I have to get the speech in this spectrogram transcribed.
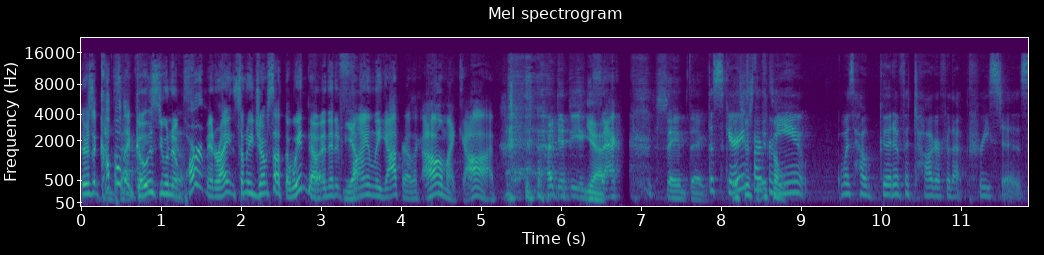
there's a couple that goes to an Yes. apartment, right? And somebody jumps out the window, and then it Yep. finally got there. I was like, oh my god, I did the Yeah. exact same thing. The scariest just- part for a- me was how good a photographer that priest is.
